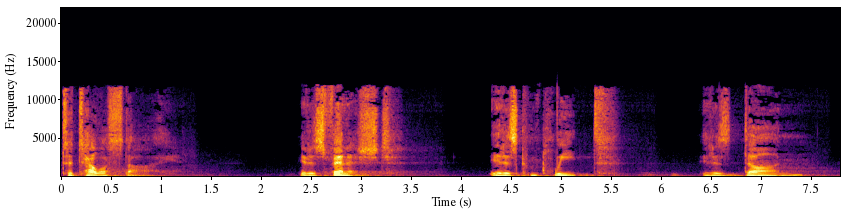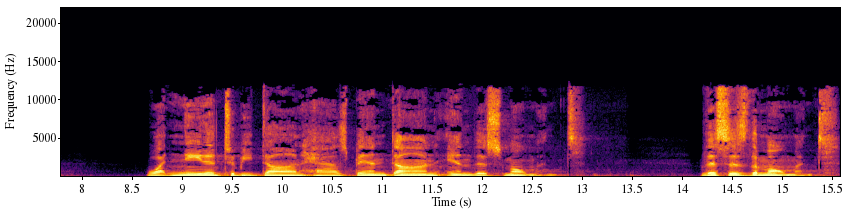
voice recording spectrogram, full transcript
tetelestai. It is finished. It is complete. It is done. What needed to be done has been done in this moment. This is the moment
